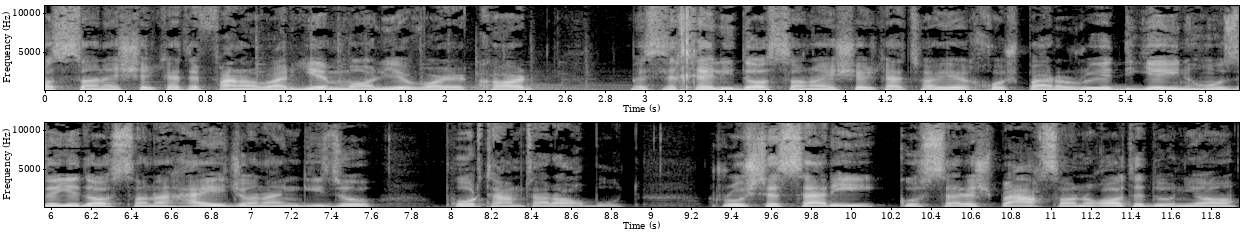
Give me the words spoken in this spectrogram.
داستان شرکت فناوری مالی وایرکارد مثل خیلی داستانهای شرکت های خوشبراروی دیگه این حوزه یه داستان هیجان انگیز و پرتمطراق بود. رشد سریع گسترش به اقصانقات دنیا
